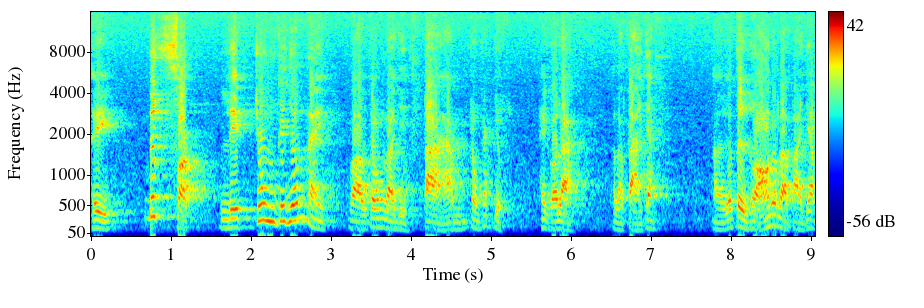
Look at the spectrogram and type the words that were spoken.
Thì đức phật liệt chung cái nhóm này vào trong là gì? Tà hạnh trong các dục hay gọi là gọi là tà dâm. À, cái từ gọn đó là tà dâm.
